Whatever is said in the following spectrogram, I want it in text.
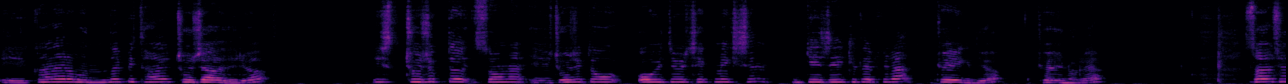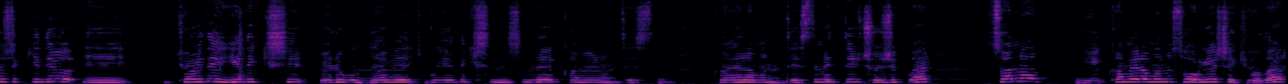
E, kameramanın da bir tane çocuğa veriyor. İşte çocuk da sonra e, çocuk da o, o videoyu çekmek için gece 2'de falan köye gidiyor. Köyün oraya. Sonra çocuk gidiyor. E, köyde 7 kişi ölü bulunuyor ve bu 7 kişinin içinde kameramanın teslim, kameramanın teslim ettiği çocuk var. Sonra e, kameramanı sorguya çekiyorlar.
